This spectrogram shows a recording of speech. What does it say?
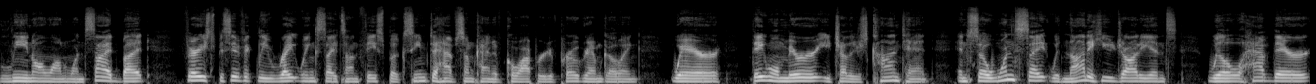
lean all on one side, but very specifically, right wing sites on Facebook seem to have some kind of cooperative program going where they will mirror each other's content. And so one site with not a huge audience will have their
